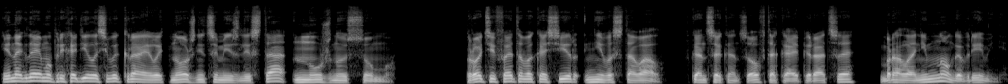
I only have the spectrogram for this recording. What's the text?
Иногда ему приходилось выкраивать ножницами из листа нужную сумму. Против этого кассир не восставал. В конце концов, такая операция брала немного времени.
